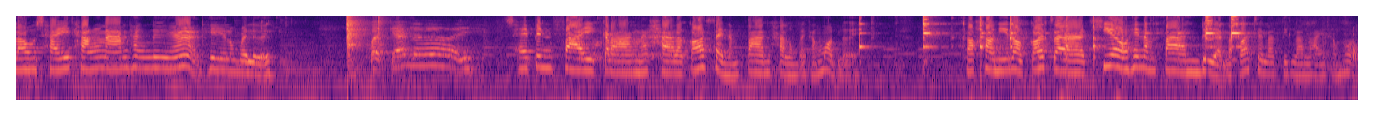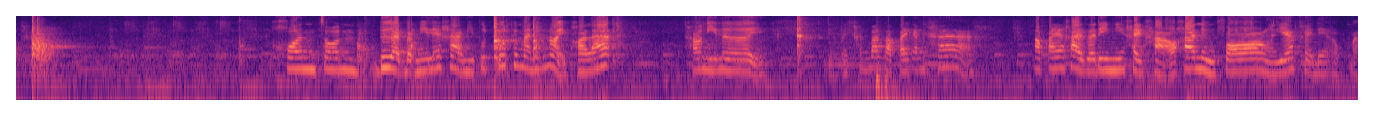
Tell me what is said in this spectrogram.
เราใช้ทั้งน้ำทั้งเนื้อเทลงไปเลยเปิดแก๊สเลย ใช้เป็นไฟกลางนะคะ แล้วก็ใส่น้ำตาลค่ะลงไปทั้งหมดเลย แล้วคราวนี้เราก็จะเคี่ยวให้น้ำตาลเดือดแล้วก็เจลาตินละลายทั้งหมดค่ะคนจนเดือดแบบนี้เลยค่ะ มีปุ๊ดๆขึ้นมานิดหน่อยพอละ เท่านี้เลย เดี๋ยวไปขั้นตอนต่อไปกันค่ะ ต่อไปค่ะจะดีมีไข่ขาวค่ะหนึ่งฟอง แยกไข่แดงออกไป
